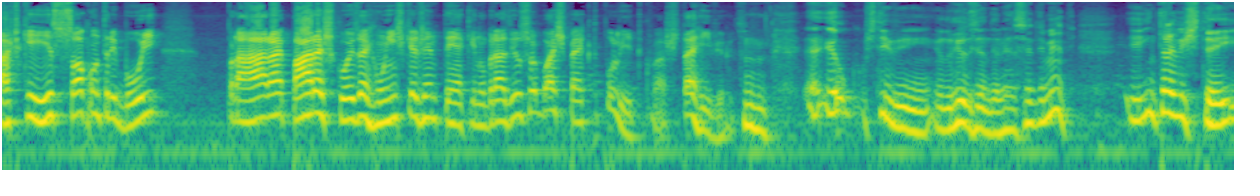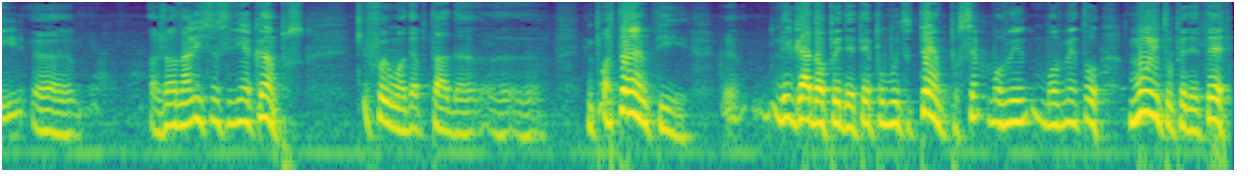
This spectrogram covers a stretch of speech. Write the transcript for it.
acho que isso só contribui para, para as coisas ruins que a gente tem aqui no Brasil sob o aspecto político. Acho terrível isso. Uhum. É, eu estive no Rio de Janeiro recentemente e entrevistei uh, a jornalista Cidinha Campos, que foi uma deputada uh, importante, eh, ligado ao PDT por muito tempo, sempre movimentou muito o PDT,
